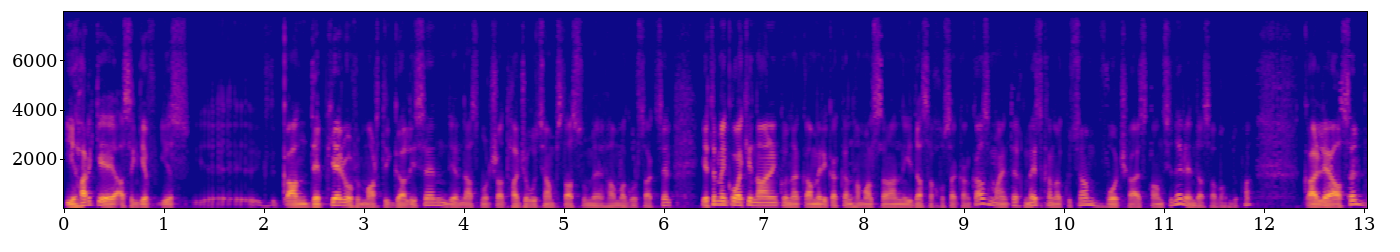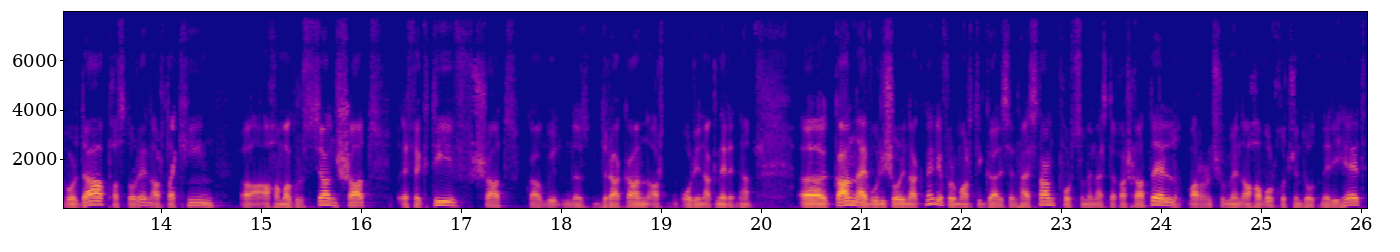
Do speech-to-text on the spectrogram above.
իհարկե, ասենք եւ ես կան դեպքեր, որ մարդիկ գալիս են եւ նրանց մոտ շատ հաջողությամբ ստացվում է համագործակցել։ Եթե մենք ուղղակի նայենք օրինակ ամերիկական համալսարանի դասախոսական կազմը, այնտեղ մեծ քանակությամբ ոչ հայաստանցիներ են դասավանդում, հա։ Կարելի է ասել, որ դա փաստորեն արտաքին համագործության շատ էֆեկտիվ, շատ դրական օրինակներ են, հա։ Կան նաեւ ուրիշ օրինակներ, երբ որ մարդիկ գալիս են Հայաստան, փորձում են այստեղ աշխատել, առնչվում են ահավոր խոչընդոտների հետ,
